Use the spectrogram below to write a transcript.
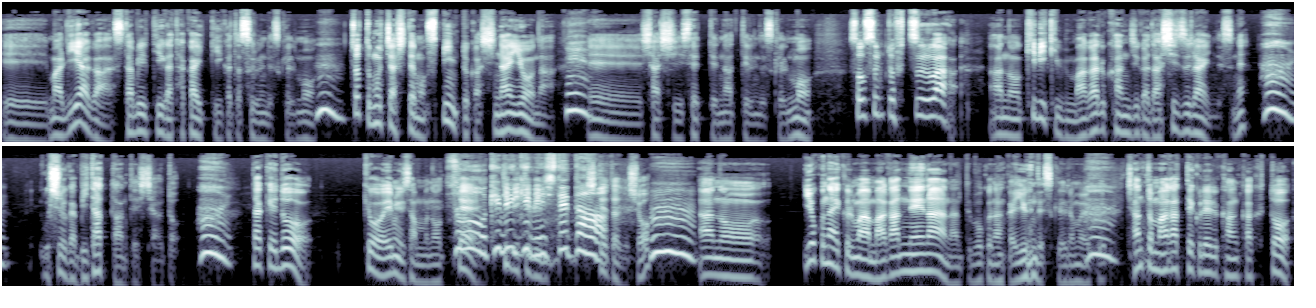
えーまあ、リアがスタビリティが高いって言い方するんですけれども、うん、ちょっと無茶してもスピンとかしないような、ええ。ー、シャシー設定になってるんですけれどもそうすると普通はあのキビキビ曲がる感じが出しづらいんですね、はい、後ろがビタッと安定しちゃうと。はい、だけど今日エミリーさんも乗ってキビキビしてた。してたでしょ、うん、あの良くない車は曲がんねえななんて僕なんか言うんですけれども、うん、ちゃんと曲がってくれる感覚と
